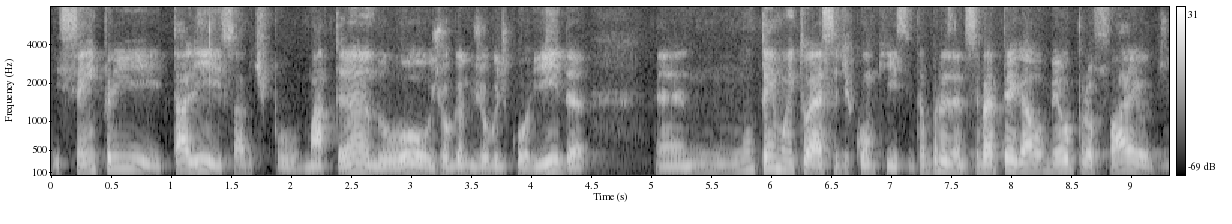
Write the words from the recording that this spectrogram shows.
e sempre tá ali, sabe? Tipo, matando ou jogando jogo de corrida. É, não tem muito essa de conquista. Então, por exemplo, você vai pegar o meu profile de,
